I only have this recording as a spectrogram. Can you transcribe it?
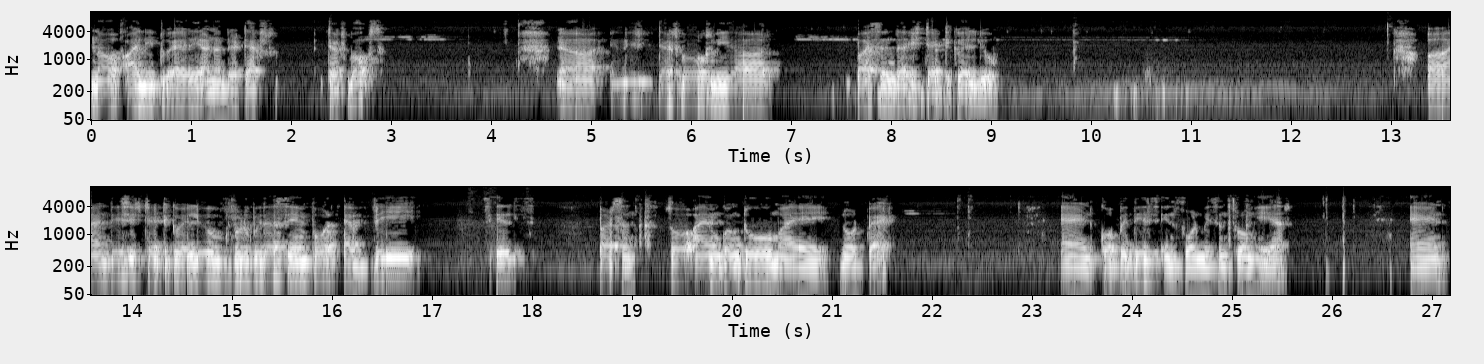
Now I need to add another text text box. Uh, in this text box we are passing the static value uh, and this static value would be the same for every sales person. So I am going to my notepad and copy this information from here and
